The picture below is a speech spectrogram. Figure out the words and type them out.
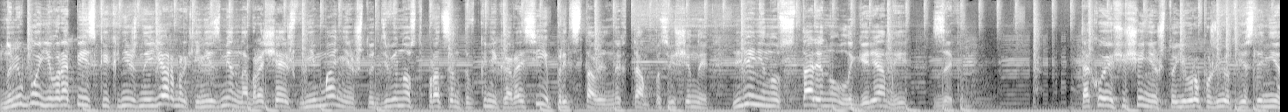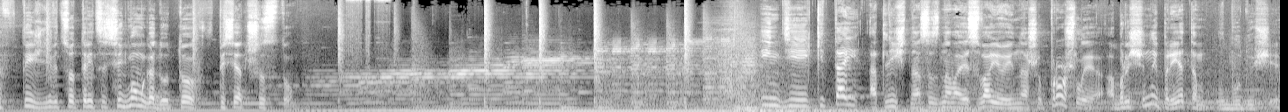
На любой европейской книжной ярмарке неизменно обращаешь внимание, что 90% книг о России, представленных там, посвящены Ленину, Сталину, лагерям и зэкам. Такое ощущение, что Европа живет, если не в 1937 году, то в 1956. Индия и Китай, отлично осознавая свое и наше прошлое, обращены при этом в будущее.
